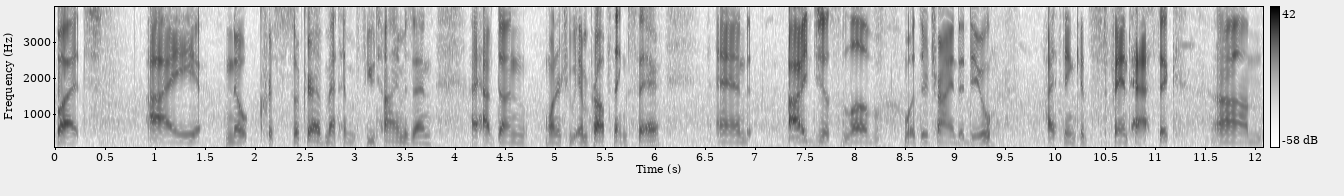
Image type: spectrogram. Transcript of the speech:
But I know Chris Zucker. I've met him a few times, and I have done one or two improv things there. And I just love what they're trying to do. I think it's fantastic. Um,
